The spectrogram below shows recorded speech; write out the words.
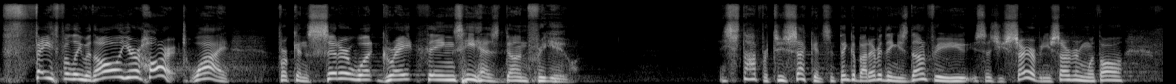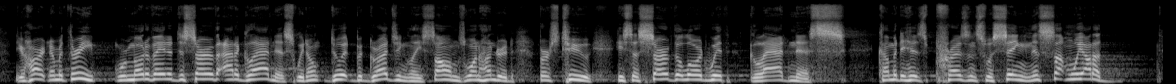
faithfully with all your heart. Why? For consider what great things he has done for you. And stop for two seconds and think about everything he's done for you. He says, You serve, and you serve him with all your heart. Number three, we're motivated to serve out of gladness. We don't do it begrudgingly. Psalms 100, verse 2, he says, Serve the Lord with gladness. Come into his presence with singing. This is something we ought to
